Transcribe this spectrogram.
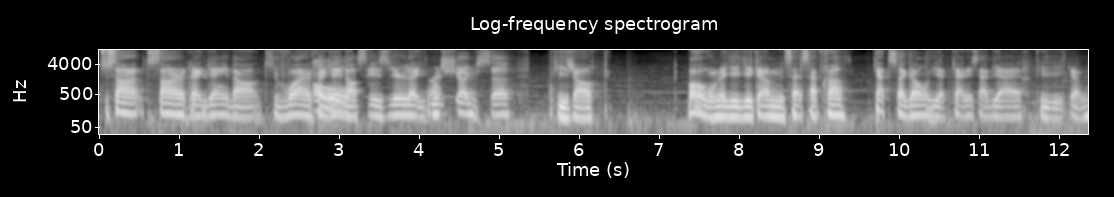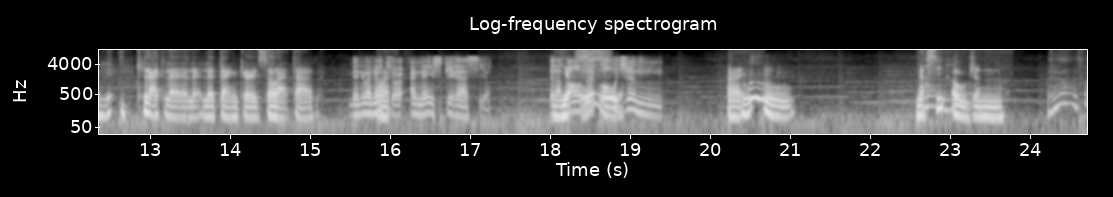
tu, sens, tu sens un regain dans. Tu vois un regain Oh. dans ses yeux, là. Il Ouais. chug ça. Puis genre. Boum, là, il, il est comme. Ça, ça prend 4 secondes, il a calé sa bière. Puis comme. Il, claque le, le, le tankard sur la table. Menuana, Ouais. tu as une inspiration. De la Yes. part de Ojin. Ouh! Merci, Ojen. Ah, ah.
